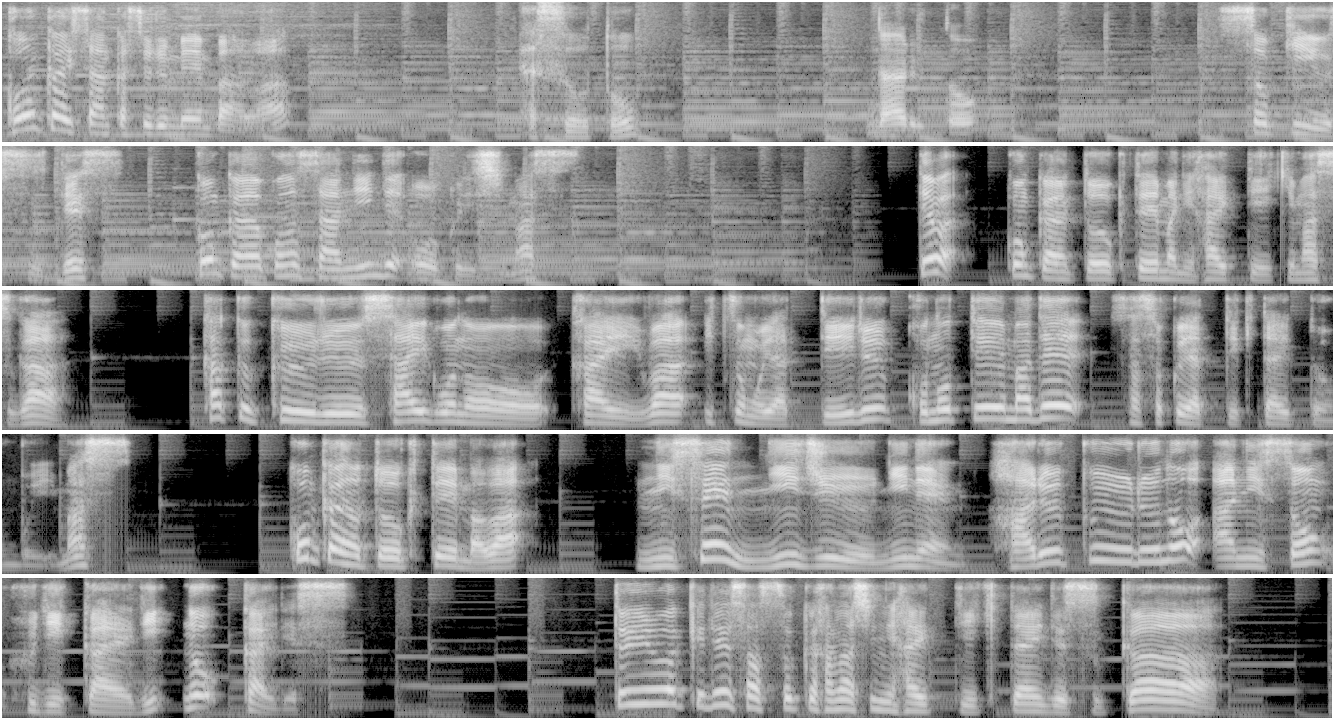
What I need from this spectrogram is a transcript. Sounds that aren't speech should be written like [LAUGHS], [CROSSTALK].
今回参加するメンバーは？安尾と？ナルト。ソキウスです。今回はこの3人でお送りします。では今回のトークテーマに入っていきますが各クール最後の回はいつもやっているこのテーマで早速やっていきたいと思います。今回のトークテーマは2022年春クールのアニソン振り返りの回です。というわけで早速話に入っていきたいんですが、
